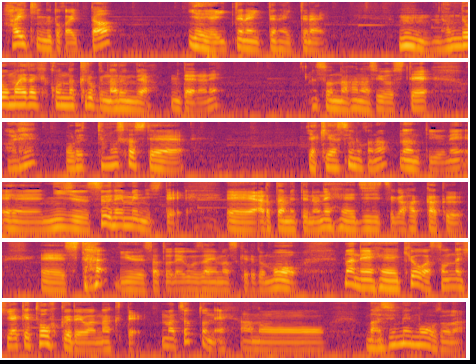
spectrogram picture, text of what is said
ハイキングとか行った？いやいや行ってない行ってない行ってないうん。なんでお前だけこんな黒くなるんだよ。みたいなね。そんな話をしてあれ？俺ってもしかして焼けやすいのかな？なんていうね、えー、二十数年目にして、えー、改めてのね、事実が発覚、えー、したゆうさとでございますけれども、まあね、え、今日はそんな日焼け東福ではなくて、まあちょっとね、あの、真面目モードな、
